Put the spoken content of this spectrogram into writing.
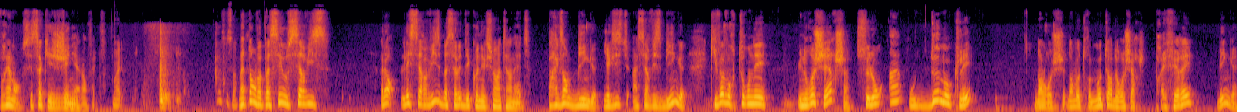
Vraiment, c'est ça qui est génial en fait. Ouais. ça. Maintenant, on va passer aux services. Alors, les services, bah, ça va être des connexions Internet. Par exemple, Bing. Il existe un service Bing qui va vous retourner une recherche selon un ou deux mots-clés dans, dans votre moteur de recherche préféré, Bing.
